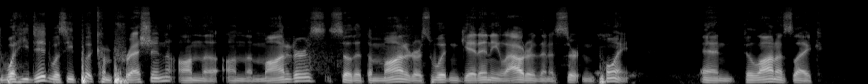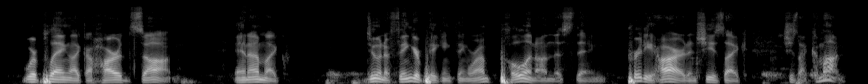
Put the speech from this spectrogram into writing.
what he did was he put compression on the on the monitors so that the monitors wouldn't get any louder than a certain point and Delana's like, we're playing like a hard song. And I'm like doing a finger picking thing where I'm pulling on this thing pretty hard. And she's like, she's like, come on.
